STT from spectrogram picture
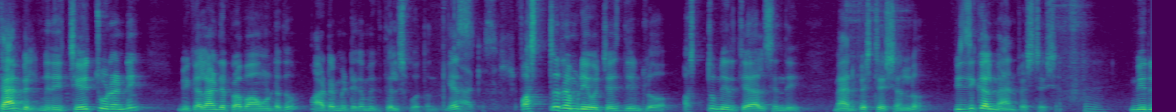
శాంపిల్ మీరు చేసి చూడండి. మీకు ఎలాంటి ప్రభావం ఉంటుందో ఆటోమేటిక్గా మీకు తెలిసిపోతుంది. ఎస్ ఫస్ట్ రెమెడీ వచ్చేసి దీంట్లో ఫస్ట్ మీరు చేయాల్సింది మేనిఫెస్టేషన్లో ఫిజికల్ మేనిఫెస్టేషన్ మీరు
